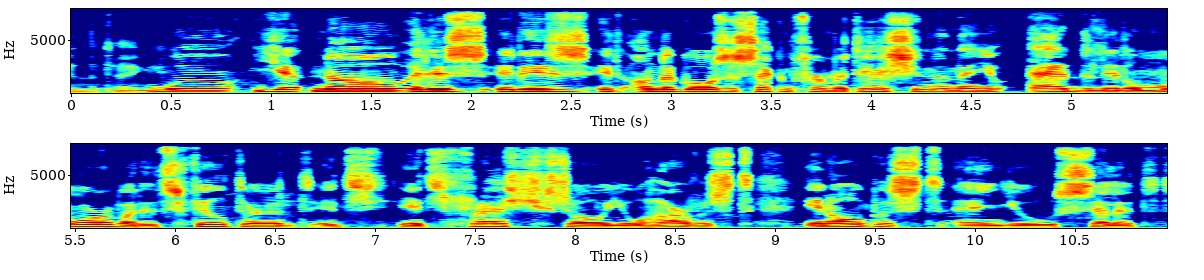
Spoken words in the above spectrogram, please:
in the tank. Well, yeah, no, it is. It is. It undergoes a second fermentation, and then you add a little more, but it's filtered. It's it's fresh, so you harvest in August and you sell it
